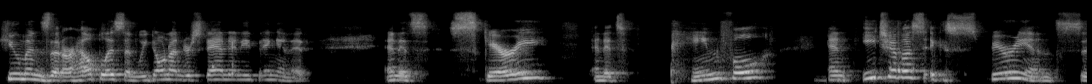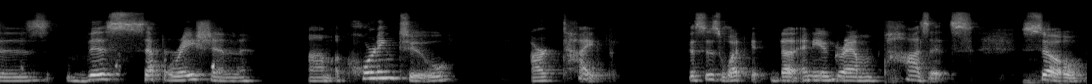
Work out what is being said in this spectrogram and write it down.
humans that are helpless and we don't understand anything and it and it's scary and it's painful and each of us experiences this separation um, according to our type. This is what the enneagram posits. So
